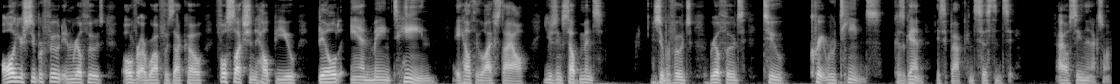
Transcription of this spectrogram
all your superfood and real foods over at wildfoods.co. Full selection to help you build and maintain a healthy lifestyle using supplements, superfoods, real foods to create routines. Because again, it's about consistency. I will see you in the next one.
